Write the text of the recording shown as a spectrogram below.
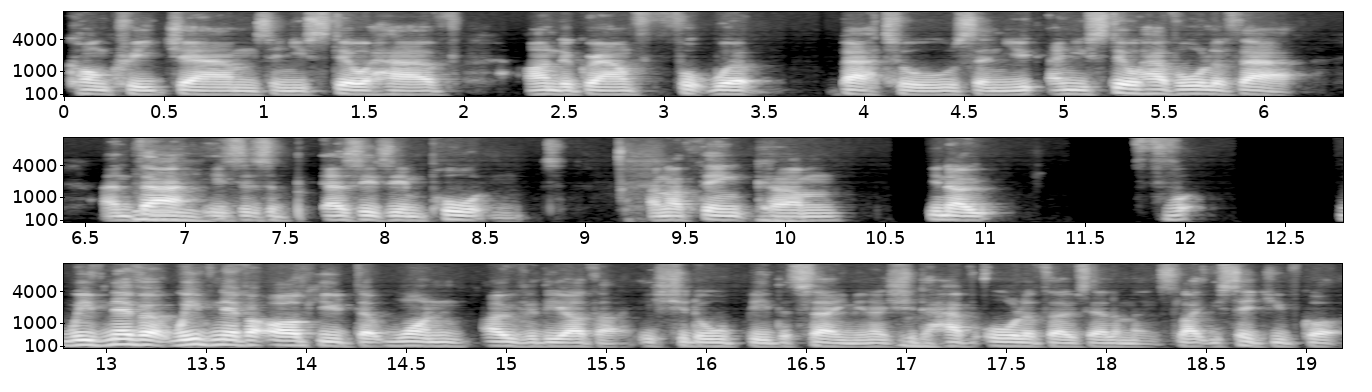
concrete jams and you still have underground footwork battles and you and you still have all of that. And that is as as is important. And i think um you know f- we've never we've never argued that one over the other it should all be the same you know it should have all of those elements. Like you said you've got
